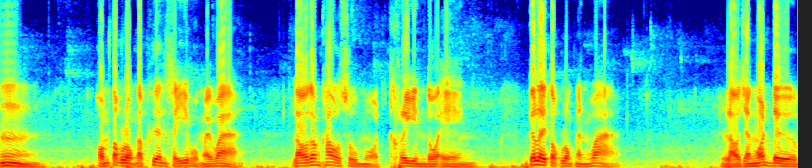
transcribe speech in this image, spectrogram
อืม ผมตกลงกับเพื่อนซีผมไว้ว่า เราต้องเข้าสู่โหมดคลีนตัวเอง ก็เลยตกลงกันว่า เราจะงดดื่ม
